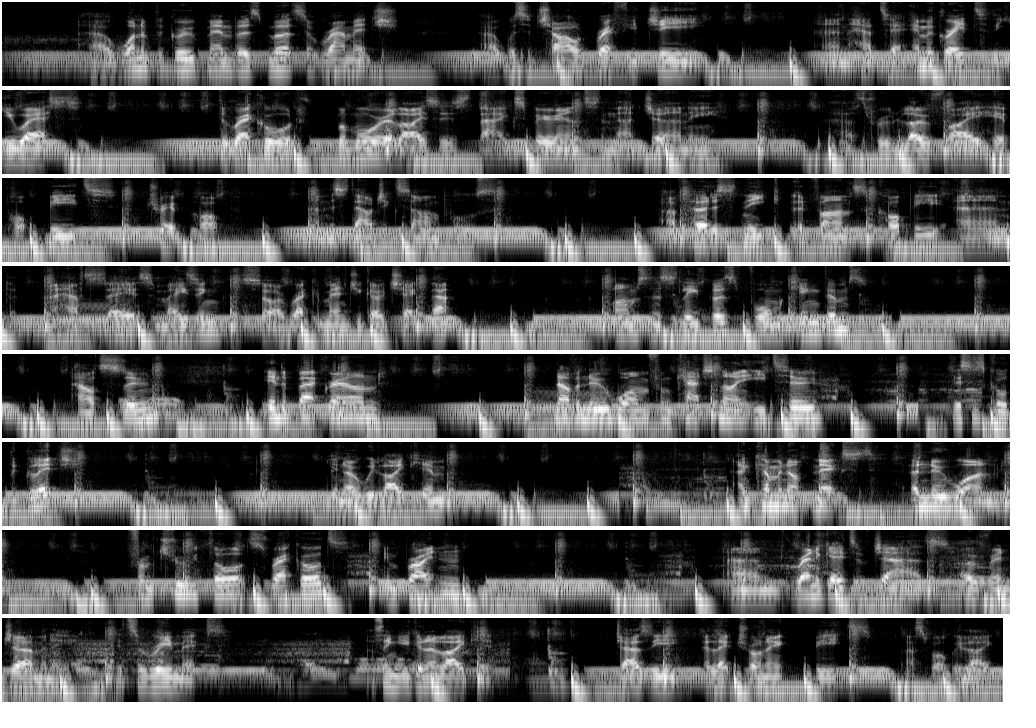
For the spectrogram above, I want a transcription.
Uh, one of the group members, Mirza Ramic, uh, was a child refugee and had to emigrate to the US. The record memorializes that experience and that journey uh, through lo fi hip hop beats, trip hop, and nostalgic samples. I've heard a sneak advance copy and I have to say it's amazing, so I recommend you go check that. Arms and Sleepers, Former Kingdoms, out soon. In the background, another new one from Catch 92. This is called The Glitch. You know, we like him. And coming up next, a new one from Tru Thoughts Records in Brighton and Renegades of Jazz over in Germany. It's a remix. I think you're gonna like it. Jazzy, electronic beats, that's what we like.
